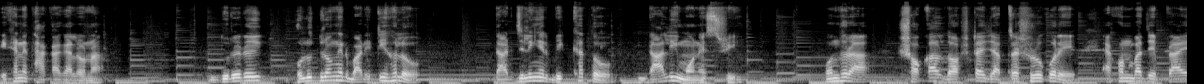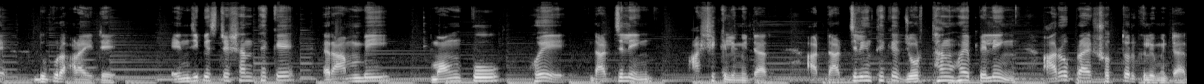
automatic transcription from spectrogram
এখানে থাকা গেল না। দূরের ওই হলুদ রঙের বাড়িটি হলো দার্জিলিংয়ের বিখ্যাত ডালি মনেশ্রী। বন্ধুরা, সকাল দশটায় যাত্রা শুরু করে এখন বাজে প্রায় দুপুর আড়াইটে। এনজিপি স্টেশন থেকে রামবি, মংপু হয়ে দার্জিলিং আশি কিলোমিটার আর দার্জিলিং থেকে জোরথাং হয়ে পেলিং আরও প্রায় সত্তর কিলোমিটার।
